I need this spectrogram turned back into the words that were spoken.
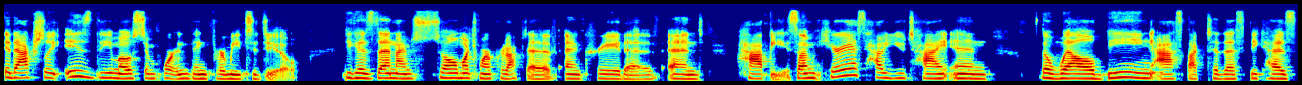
it actually is the most important thing for me to do because then I'm so much more productive and creative and happy. So I'm curious how you tie in the well being aspect to this because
